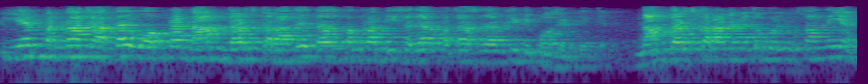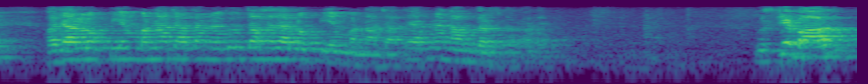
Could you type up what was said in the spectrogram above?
पीएम बनना चाहता है वो अपना नाम दर्ज करा दे 10, 15, बीस हज़ार पचास हज़ार की डिपॉजिट देके। नाम दर्ज कराने में तो कोई नुकसान नहीं है। हज़ार लोग पीएम बनना चाहता है मैं कोई दस हज़ार लोग पीएम बनना चाहते हैं अपना नाम दर्ज करा दे। उसके बाद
